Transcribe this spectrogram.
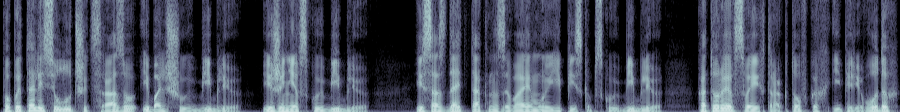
попытались улучшить сразу и Большую Библию, и Женевскую Библию, и создать так называемую епископскую Библию, которая в своих трактовках и переводах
